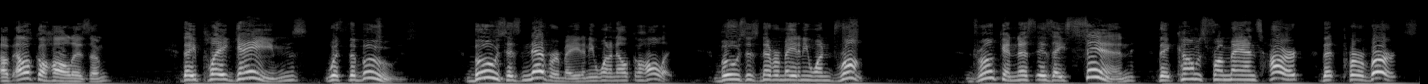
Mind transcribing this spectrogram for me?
of alcoholism, they play games with the booze. Booze has never made anyone an alcoholic. Booze has never made anyone drunk. Drunkenness is a sin that comes from man's heart that perverts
